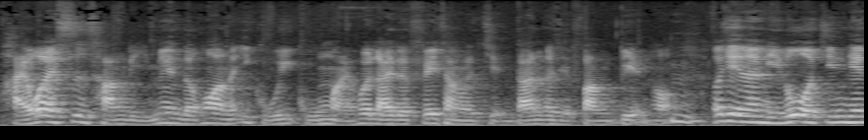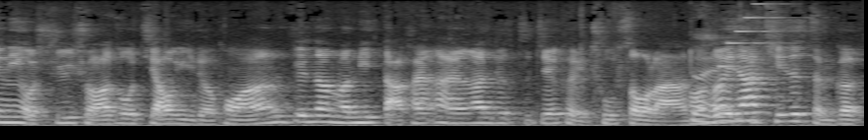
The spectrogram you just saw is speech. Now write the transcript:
海外市场里面的话呢，一股一股买会来的非常的简单而且方便哈。嗯、而且呢，你如果今天你有需求要做交易的话，券商软体打开按一按就直接可以出售啦。对所以它其实整个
